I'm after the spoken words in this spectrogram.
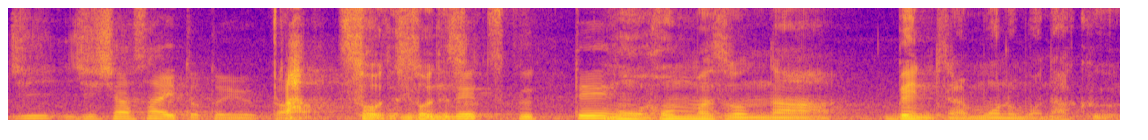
自自社サイトというかあそうです自分そうです。作ってもうほんまそんな便利なものもなく、はい。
